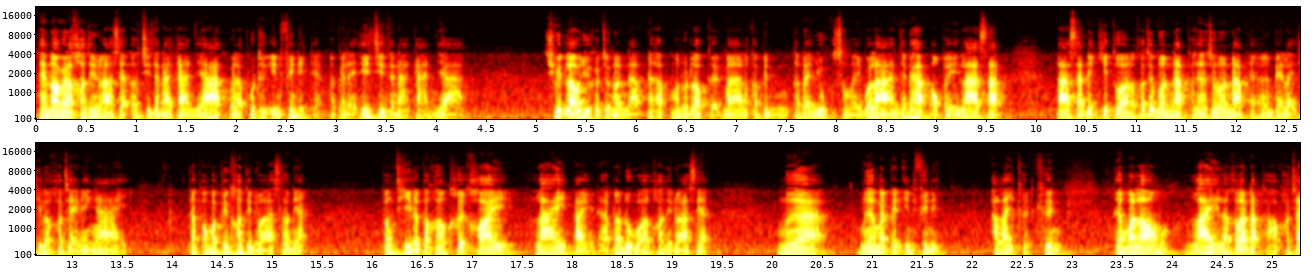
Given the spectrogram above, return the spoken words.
แน่นอนเวลา continuous เนี่ยเราจินตนาการยากเวลาพูดถึง infinite เนี่ยมันเป็นอะไรที่จินตนาการยาก ชีวิตเราอยู่กับจำนวนนับนะครับ มนุษย์เราเกิดมาแล้วก็เป็นตั้งแต่ยุคสมัยโบราณใช่ไหมครับ ออกไปล่าสัตว์ ล่าสัตว์ได้กี่ตัวแล้วก็จำนวนนับ เพราะฉะนั้นจำนวนนับเนี่ยมันเป็นอะไรที่เราเข้าใจได้ง่าย แต่พอมาเป็น continuous แล้วเนี่ยบางทีเราต้องค่อย ๆ ไล่ไปนะครับแล้วดูว่า continuous เนี่ยเมื่อเมื่อมันเป็นอินฟินิตอะไรเกิดขึ้น เดี๋ยวมาลองไล่แล้วก็ระดับทำความเข้าใจ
